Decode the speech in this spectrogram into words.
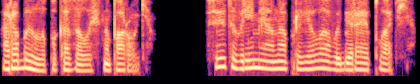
Арабелла показалась на пороге. Все это время она провела, выбирая платье.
